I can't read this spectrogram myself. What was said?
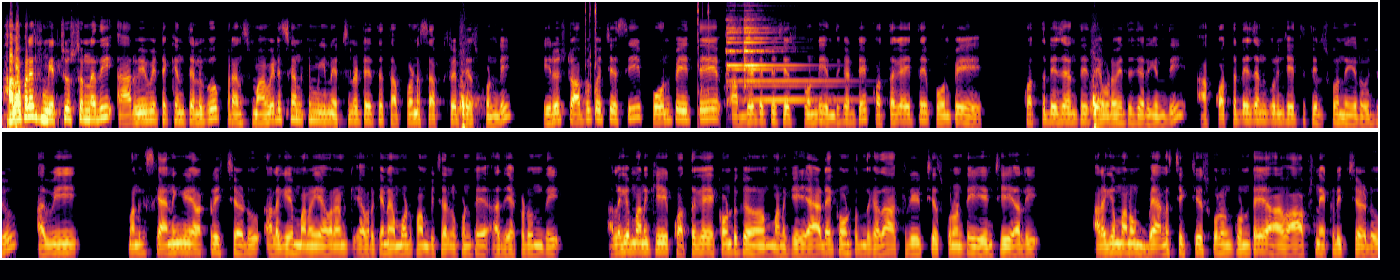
హలో ఫ్రెండ్స్ మీరు చూస్తున్నది RVV tech in Telugu friends మా వీడియోస్ కనుక మీకు నచ్చినట్టయితే తప్పకుండా సబ్స్క్రైబ్ చేసుకోండి. ఈరోజు టాపిక్ వచ్చేసి ఫోన్పే అయితే అప్డేట్ అయితే చేసుకోండి. ఎందుకంటే కొత్తగా అయితే ఫోన్పే కొత్త డిజైన్ అయితే ఇవ్వడం అయితే జరిగింది. ఆ కొత్త డిజైన్ గురించి అయితే తెలుసుకుంది ఈరోజు అవి మనకి స్కానింగ్ ఎక్కడ ఇచ్చాడు అలాగే మనం ఎవరైనా ఎవరికైనా అమౌంట్ పంపించాలనుకుంటే అది ఎక్కడ ఉంది అలాగే మనకి కొత్తగా అకౌంట్ మనకి యాడ్ అకౌంట్ ఉంది కదా క్రియేట్ చేసుకుంటే ఏం చేయాలి అలాగే మనం బ్యాలెన్స్ చెక్ చేసుకోవాలనుకుంటే ఆ ఆప్షన్ ఎక్కడ ఇచ్చాడు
